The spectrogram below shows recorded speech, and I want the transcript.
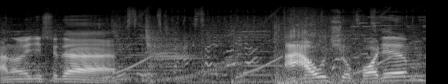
А ну иди сюда. Ауч, уходим.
